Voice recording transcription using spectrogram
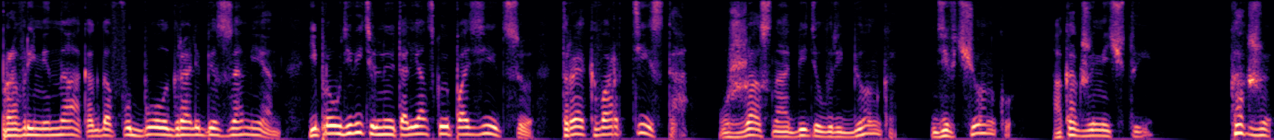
про времена, когда в футбол играли без замен, и про удивительную итальянскую позицию трек-вартиста. Ужасно обидел ребенка, девчонку, а как же мечты? Как же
